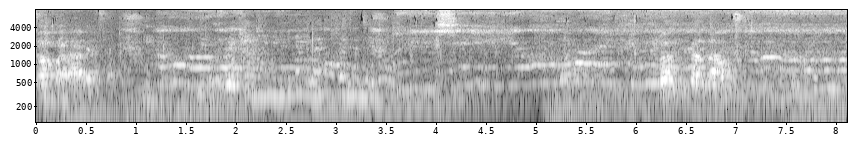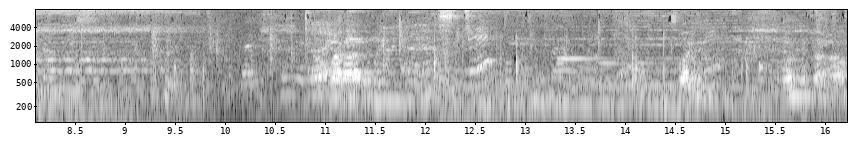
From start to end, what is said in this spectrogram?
Dá uma. Próximo casal. Uma parada. Pode ir. Próximo casal.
